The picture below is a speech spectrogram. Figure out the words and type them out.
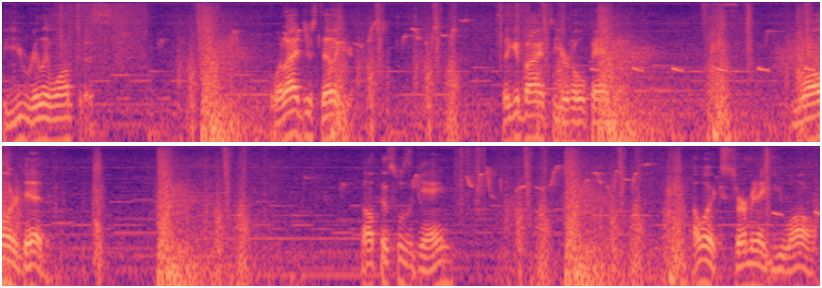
Do you really want this? What I just tell you? Say goodbye to your whole family. You all are dead. Thought this was a game? I will exterminate you all.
